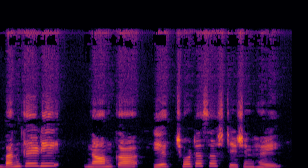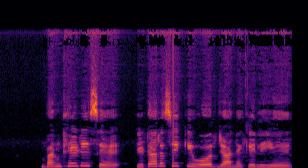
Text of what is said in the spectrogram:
बनखेड़ी नाम का एक छोटा सा स्टेशन है। बनखेड़ी से इटारसी की ओर जाने के लिए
